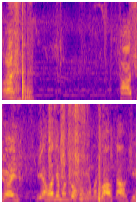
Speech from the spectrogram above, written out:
હાય. સાચું આવીને બેહવા દે મન તો મહેમાન તો આવતા આવશે.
